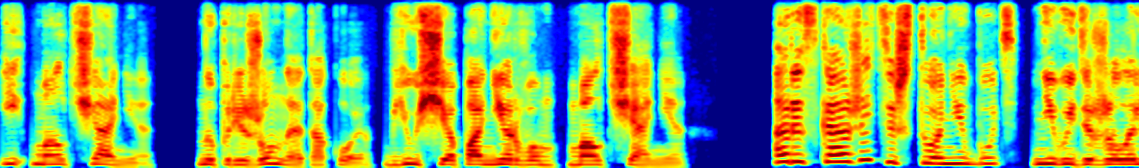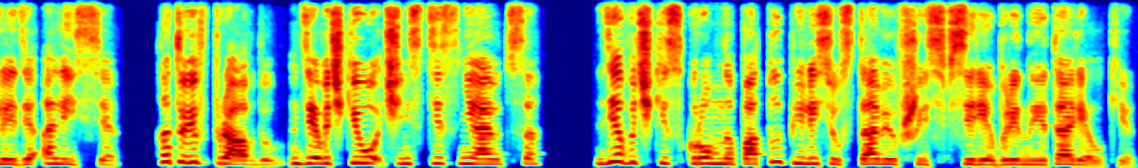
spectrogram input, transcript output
И молчание. Напряженное такое, бьющее по нервам молчание. «А расскажите что-нибудь», — не выдержала леди Алисия. «А то и вправду, девочки очень стесняются». Девочки скромно потупились, уставившись в серебряные тарелки.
